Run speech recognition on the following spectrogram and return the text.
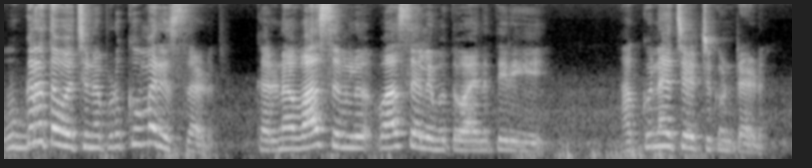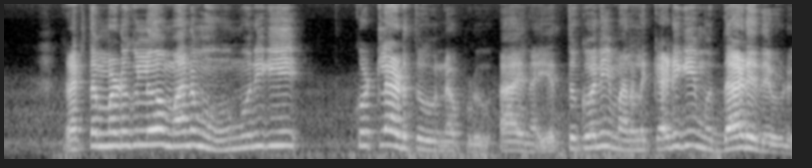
ఉగ్రత వచ్చినప్పుడు కుమ్మరిస్తాడు. కరుణ వాస్యములు వాత్సల్యముతో ఆయన తిరిగి హక్కునే చేర్చుకుంటాడు. రక్తం మడుగులో మనము మునిగి కొట్లాడుతూ ఉన్నప్పుడు ఆయన ఎత్తుకొని మనల్ని కడిగి ముద్దాడే దేవుడు.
